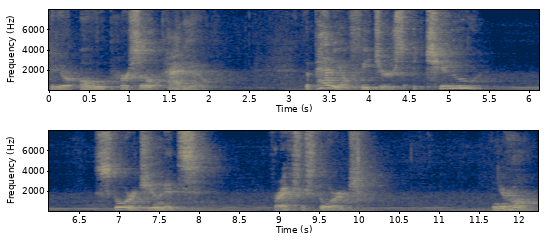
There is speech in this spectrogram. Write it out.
to your own personal patio. The patio features two storage units for extra storage in your home.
